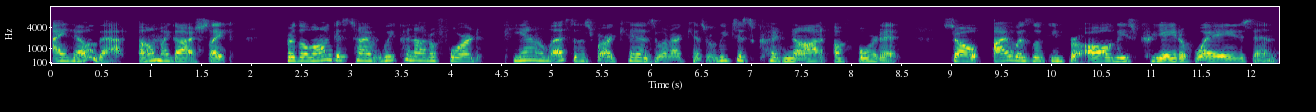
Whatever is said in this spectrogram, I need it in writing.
i know that. Oh my gosh. Like for the longest time we could not afford piano lessons for our kids when our kids were we just could not afford it. So i was looking for all these creative ways and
